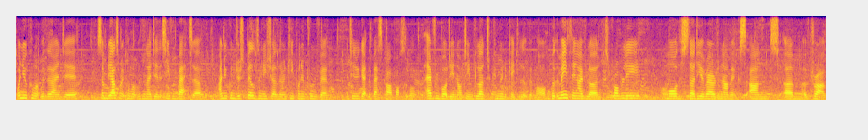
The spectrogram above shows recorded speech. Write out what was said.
When you come up with an idea, somebody else might come up with an idea that's even better and you can just build on each other and keep on improving until you get the best car possible. Everybody in our team's learnt to communicate a little bit more, but the main thing I've learnt is probably more the study of aerodynamics and um, of drag.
